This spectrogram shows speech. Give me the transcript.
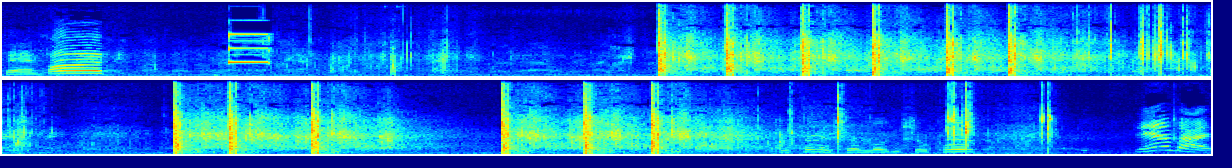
Stand five. finished unloading, she'll clip. Stand by.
